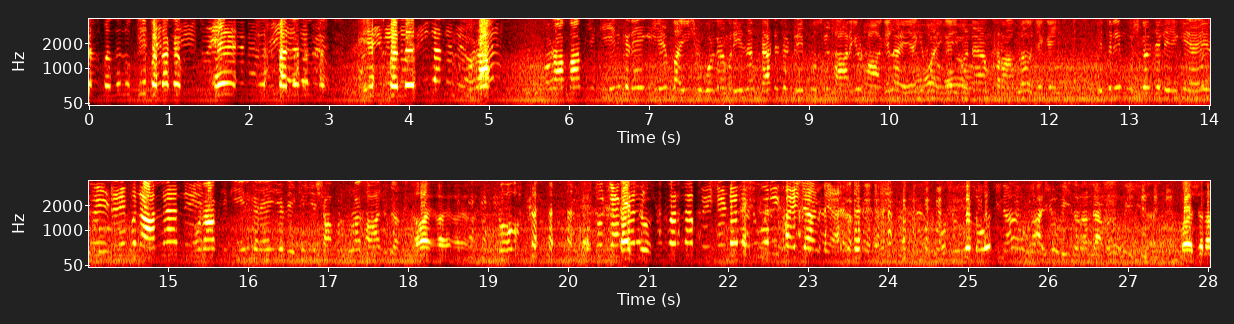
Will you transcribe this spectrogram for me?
इस बंदे नु की पता कर इस बंदे नु इस बंदे और आप और आप आप यकीन करें कि ये भाई शुगर का मरीज है बेड से ड्रिप उसकी उतार के उठा के लाए हैं कि भाई का इवेंट है हम खराब ना हो जाए कहीं इतनी मुश्किल से लेके आए हैं इसको। ਡ੍ਰਿਪ ਨਾਲ ਲੈਣੀ और आप यकीन करें ये देखें ये शापर पूरा खा चुका है ਹਾਏ ਹਾਏ ਹਾਏ तो ਤੂੰ ਚੈੱਕ ਕਰ ਸ਼ੂਗਰ ਦਾ ਪੇਸ਼ੈਂਟ ਹੈ ਤੇ ਸ਼ੂਗਰ ਹੀ ਖਾਈ ਜਾਣ ਡਿਆ वो शुगर लो सी ना ਹੁਣ हाई हो गई जरा लेवल हो गई ਮਾਸ਼ਾਅੱਲਾ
